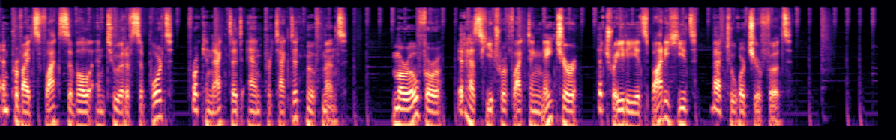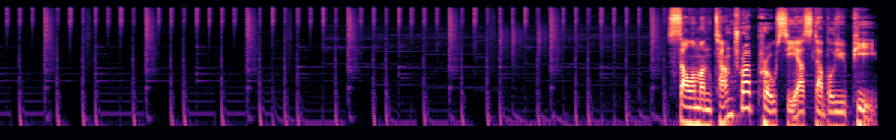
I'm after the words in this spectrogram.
and provides flexible, intuitive support for connected and protected movement. Moreover, it has heat-reflecting nature that radiates body heat back towards your foot. Salomon Tundra Pro CSWP.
